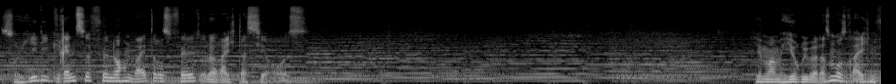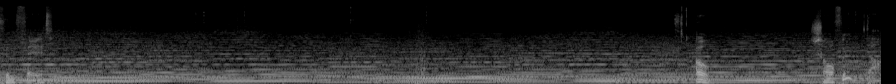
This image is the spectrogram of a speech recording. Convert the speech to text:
So, hier die Grenze für noch ein weiteres Feld oder reicht das hier aus? Hier machen wir hier rüber. Das muss reichen für ein Feld. Oh. Schaufel? Da.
